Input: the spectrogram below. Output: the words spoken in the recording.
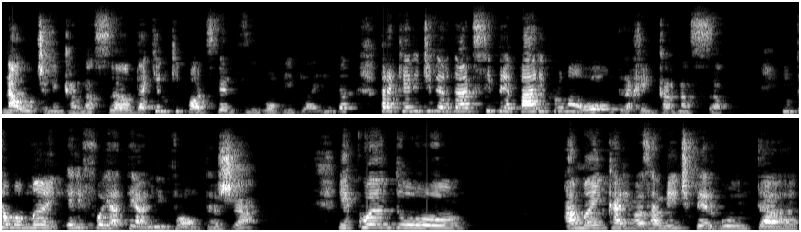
na última encarnação, daquilo que pode ser desenvolvido ainda, para que ele de verdade se prepare para uma outra reencarnação. Então, mamãe, ele foi até ali volta já. E quando a mãe carinhosamente pergunta:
